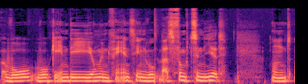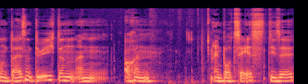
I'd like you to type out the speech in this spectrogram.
Wo, wo gehen die jungen Fans hin? Wo, was funktioniert? Und, und da ist natürlich dann ein, auch ein, ein Prozess, diese,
